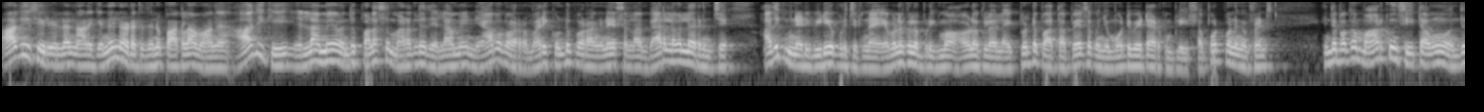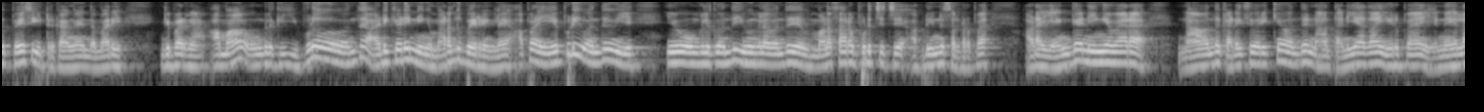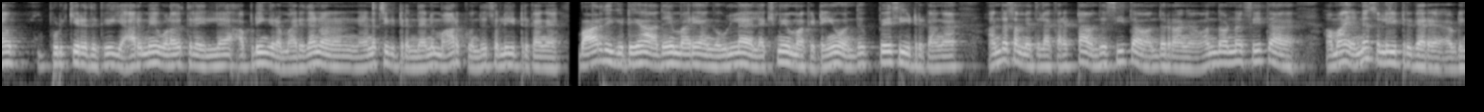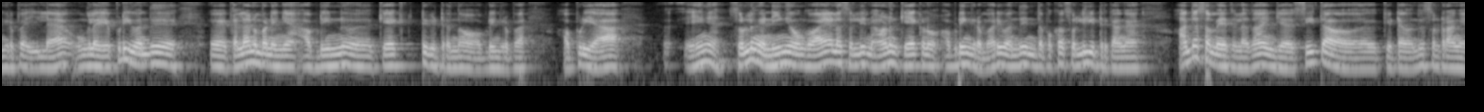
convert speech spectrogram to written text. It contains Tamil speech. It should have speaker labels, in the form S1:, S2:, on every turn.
S1: ஆதி சீரியலில் நாளைக்கு என்ன நடக்குதுன்னு பார்க்கலாம் வாங்க. ஆதிக்கு எல்லாமே வந்து பழசு மறந்தது எல்லாமே ஞாபகம் வர்ற மாதிரி கொண்டு போகிறாங்கன்னே சொல்லலாம். வேறு லெவலில் இருந்துச்சு. அதுக்கு முன்னாடி வீடியோ பிடிச்சிருக்கேன் எவ்வளோக்குள்ள பிடிக்குமோ அவ்வளோக்குள்ள லைக் பண்ணிட்டு பார்த்தா பேச கொஞ்சம் மோட்டிவேட்டாக இருக்கும். ப்ளீஸ் சப்போர்ட் பண்ணுங்கள் ஃப்ரெண்ட்ஸ் இந்த பக்கம் மார்க்கும் சீதாவும் வந்து பேசிகிட்டு இருக்காங்க. இந்த மாதிரி இங்கே பாருங்கள் ஆமாம் உங்களுக்கு இவ்வளோ வந்து அடிக்கடி நீங்கள் மறந்து போயிடுறீங்களே. அப்புறம் எப்படி வந்து இ- இவ உங்களுக்கு வந்து இவங்களை வந்து மனசார பிடிச்சிச்சு அப்படின்னு சொல்கிறப்ப அட எங்கே நீங்கள் வேற நான் வந்து கடைசி வரைக்கும் வந்து நான் தனியாக தான் இருப்பேன். என்னையெல்லாம் பிடிக்கிறதுக்கு யாருமே உலகத்தில் இல்லை அப்படிங்கிற மாதிரி தான் நான் நினச்சிக்கிட்டு இருந்தேன்னு மார்க் வந்து சொல்லிகிட்டு இருக்காங்க. பாரதி கிட்டேயும் அதே மாதிரி அங்கே உள்ள லக்ஷ்மி அம்மா கிட்டேயும் வந்து பேசிக்கிட்டு இருக்காங்க. அந்த சமயத்தில் கரெக்டாக வந்து சீதா வந்துடுறாங்க. வந்தோடனே சீதா அம்மா என்ன சொல்லிகிட்டு இருக்காரு? அப்படிங்கிறப்ப இல்லை உங்களை எப்படி வந்து கல்யாணம் பண்ணீங்க? அப்படின்னு கேட்டுக்கிட்டு இருந்தோம் அப்படிங்கிறப்ப அப்படியா? ஏங்க சொல்லுங்கள் நீங்கள் உங்கள் வாயால் சொல்லி நானும் கேட்கணும் அப்படிங்கிற மாதிரி வந்து இந்த பக்கம் சொல்லிக்கிட்டு இருக்காங்க. அந்த சமயத்தில் தான் இங்கே சீதா கிட்ட வந்து சொல்கிறாங்க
